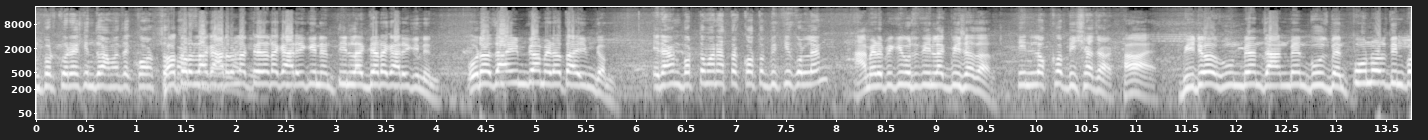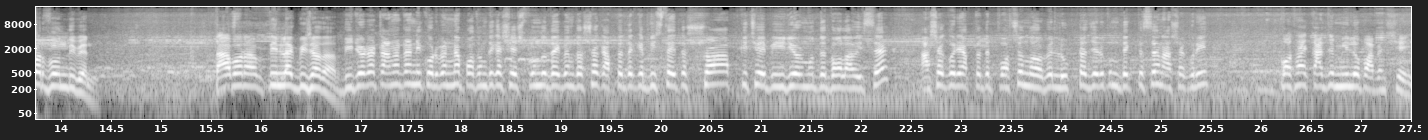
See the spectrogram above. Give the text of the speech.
ইম্পোর্ট করে কিন্তু আমাদের সতেরো লাখ আঠারো লাখ? টাকা একটা গাড়ি কিনেন তিন লাখ টাকা গাড়ি কিনেন। ওটা যা ইনকাম এটা তাই ইনকাম এটা এখন বর্তমানে আপনার কত বিক্রি করলেন? আমি এটা বিক্রি করছি তিন লাখ বিশ হাজার। তিন লক্ষ বিশ হাজার। হ্যাঁ ভিডিও শুনবেন জানবেন বুঝবেন পনেরো দিন পর ফোন দিবেন। তারপর তিন লাখ বিশ হাজার। ভিডিওটা টানাটানি করবেন না প্রথম থেকে শেষ পর্যন্ত দেখবেন। দর্শক আপনাদেরকে বিস্তারিত সব কিছু এই ভিডিওর মধ্যে বলা হয়েছে। আশা করি আপনাদের পছন্দ হবে। লুকটা যেরকম দেখতেছেন আশা করি কথায় কাজে মিলও পাবেন সেই।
